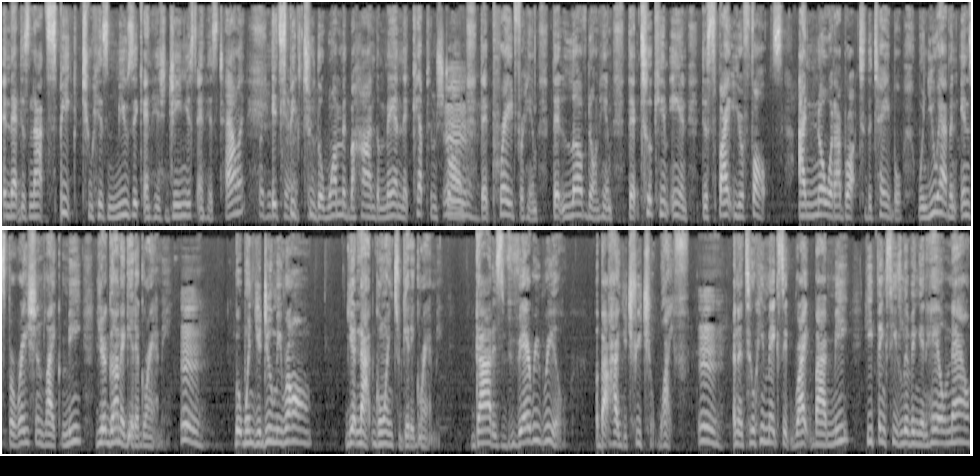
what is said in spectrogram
And that does not speak to his music and his genius and his talent. But his it speaks to the woman behind the man that kept him strong, Mm. that prayed for him, that loved on him, that took him in despite your faults. I know what I brought to the table. When you have an inspiration like me, you're going to get a Grammy. Mm. But when you do me wrong, you're not going to get a Grammy. God is very real about how you treat your wife. Mm. And until he makes it right by me, he thinks he's living in hell now.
